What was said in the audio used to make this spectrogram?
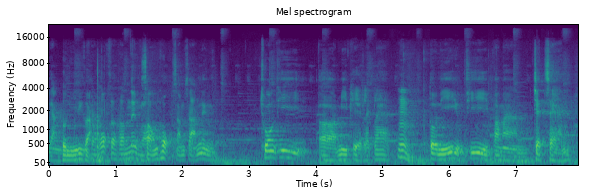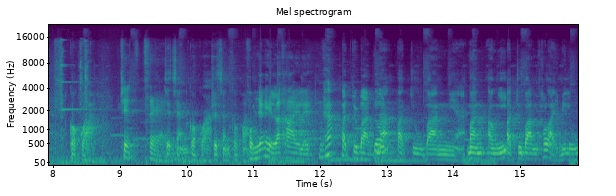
อย่างตัวนี้ดีกว่า สองหกสามสามหนึ่ง 2633 1 ช่วงที่เอ่อมีเพจแรกอืมๆตัวนี้อยู่ที่ประมาณ 7 0 0 0 0 0กว่ากว่าเจ็ดแสนเจ็ดแสนกว่ากว่าเจ็ดแสนกว่ากว่าผมยังเห็นราคาอยู่เลยณปัจจุบันโดยณปัจจุบันเนี่ยมันเอางี้ปัจจุบันเท่าไหร่ไม่รู้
